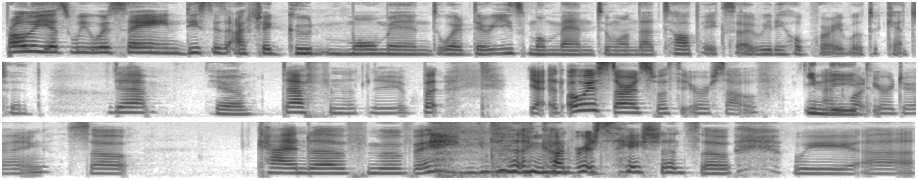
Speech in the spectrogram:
probably, as we were saying, this is actually a good moment where there is momentum on that topic. So I really hope we're able to catch it. Yeah, Yeah. Definitely. But yeah, it always starts with yourself and what you're doing. So kind of moving the conversation so we uh,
